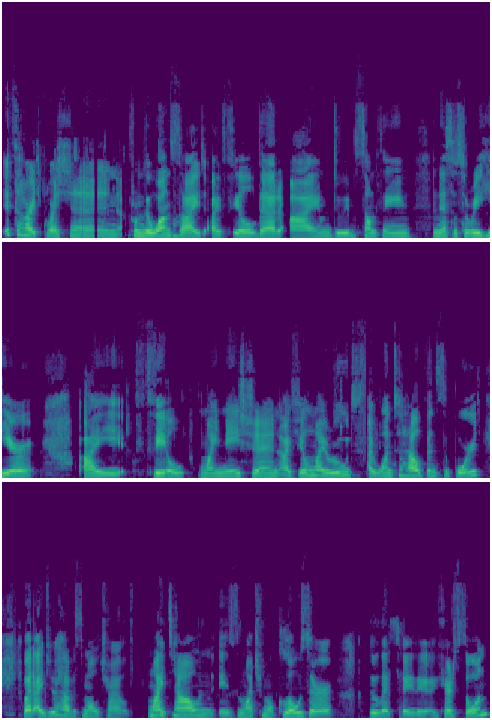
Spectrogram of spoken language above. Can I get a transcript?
it's a hard question. From the one side, I feel that I'm doing something necessary here. I feel my nation. I feel my roots. I want to help and support, but I do have a small child. My town is much more closer to, let's say, the Kherson.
